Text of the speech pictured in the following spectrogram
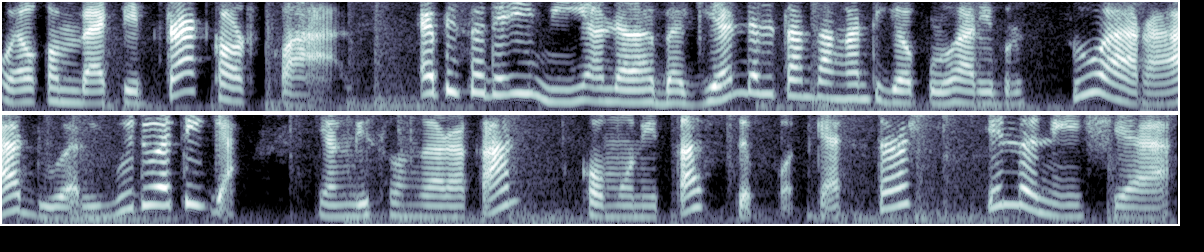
Welcome back di Record Class. Episode ini adalah bagian dari tantangan 30 hari bersuara 2023 Yang diselenggarakan komunitas The Podcasters Indonesia.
